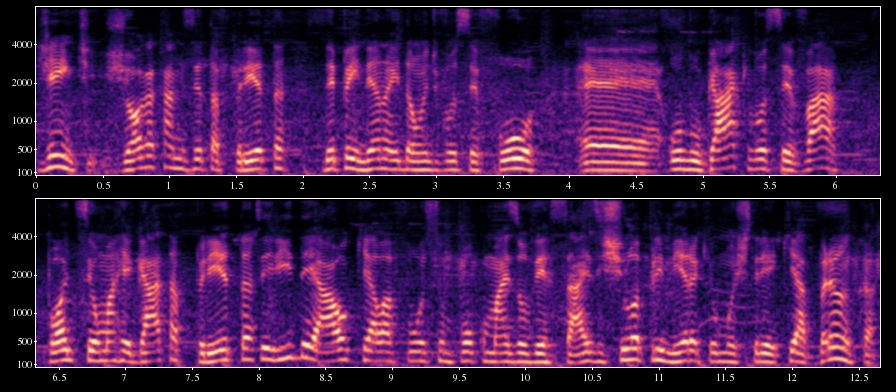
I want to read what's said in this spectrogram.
gente, joga camiseta preta, dependendo aí de onde você for, é, o lugar que você vá, pode ser uma regata preta. Seria ideal que ela fosse um pouco mais oversize, estilo a primeira que eu mostrei aqui, a branca,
